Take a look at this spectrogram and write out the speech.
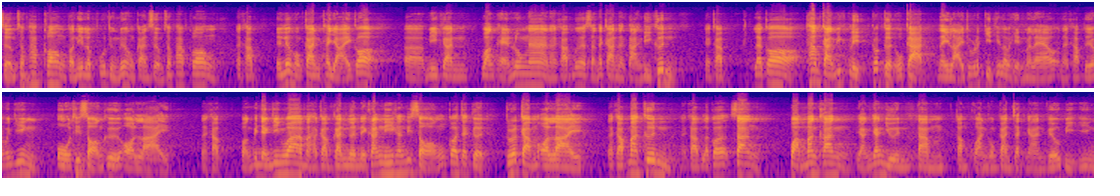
เสริมสภาพคล่อง ตอนนี้เราพูดถึงเรื่องของการเสริมสภาพคล่องนะครับในเรื่องของการขยายก็มีการวางแผนล่วงหน้านะครับเมื่อสถานการณ์ต่างๆ ดีขึ้นนะครับแล้วก็ท่ามกลางวิกฤตก็เกิดโอกาสในหลายธุรกิจที่เราเห็นมาแล้วนะครับโดยเฉพาะยิ่ง โอที่ 2 คือออนไลน์นะครับหวังเป็นอย่างยิ่งว่ามหากรรมการเงินในครั้งนี้ครั้งที่ 2 ก็จะเกิดธุรกรรมออนไลน์นะครับมากขึ้นนะครับแล้วก็สร้างความมั่งคั่งอย่างยั่งยืนตามคำขวัญของการจัดงาน Well Being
